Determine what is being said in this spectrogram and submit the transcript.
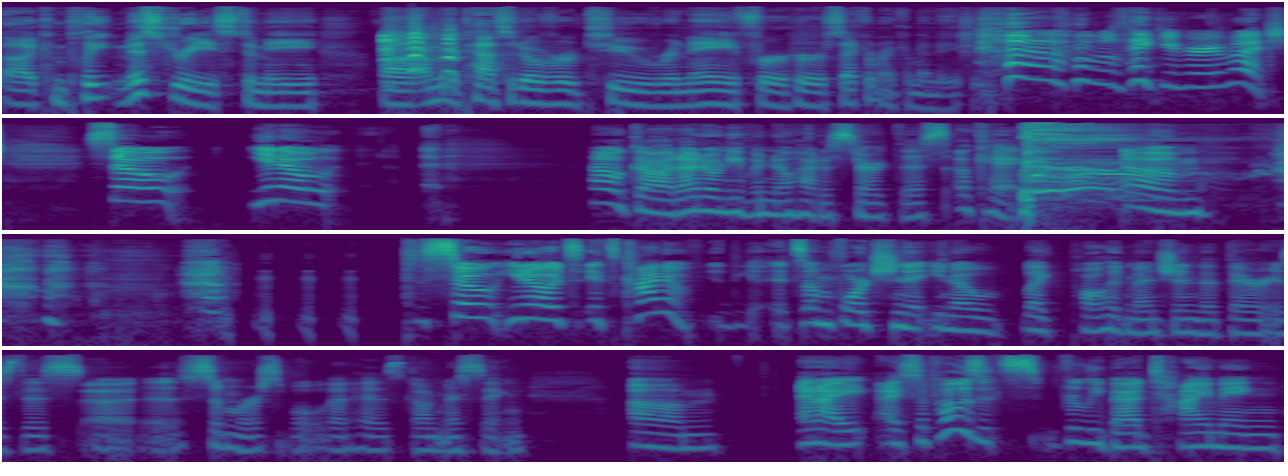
uh, complete mysteries to me, uh, I'm going to pass it over to Renee for her second recommendation. well, thank you very much. So, you know, oh God, I don't even know how to start this. Okay. um, so you know, it's it's kind of it's unfortunate, you know, like Paul had mentioned that there is this uh, submersible that has gone missing, um, and I I suppose it's really bad timing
